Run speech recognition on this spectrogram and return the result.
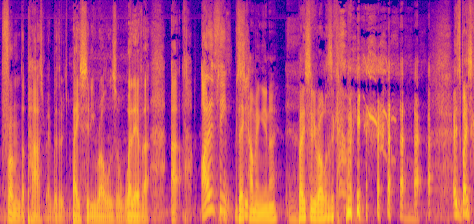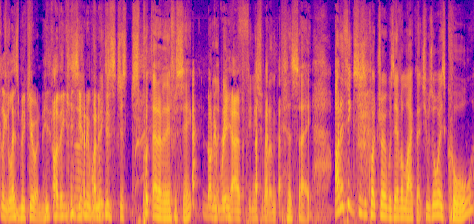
from the past, maybe whether it's Bay City Rollers or whatever. Uh, I don't think They're Su- coming, you know. Bay City Rollers are coming. it's basically Les McKeown. He's, I think he's the only one who's just, just just put that over there for a sec. Not in rehab. Finish what I'm going to say. I don't think Suzi Quatro was ever like that. She was always cool,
